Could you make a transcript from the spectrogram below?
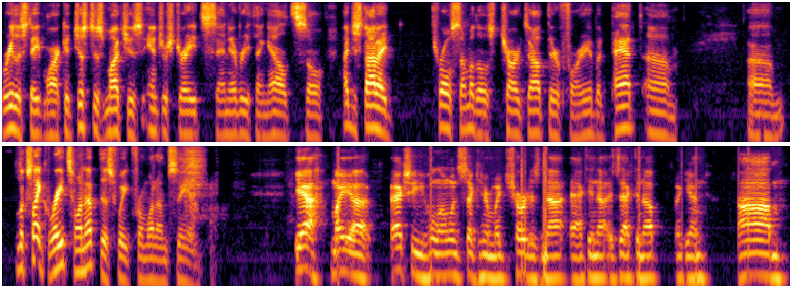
real estate market just as much as interest rates and everything else. So I just thought I'd throw some of those charts out there for you. But Pat, um, um, looks like rates went up this week from what I'm seeing. Yeah, my uh actually hold on one second here. My chart is not acting up, it's acting up again. Um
